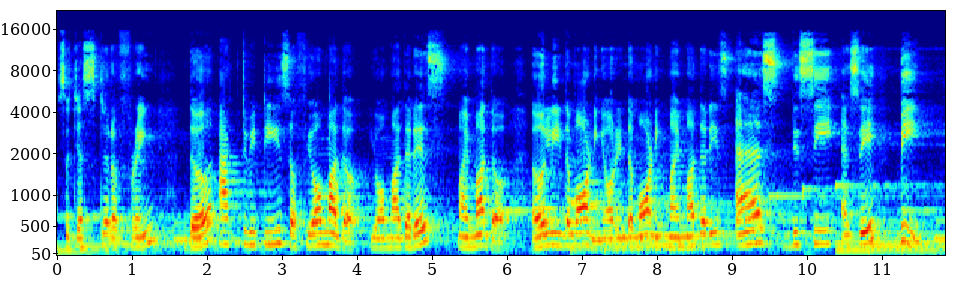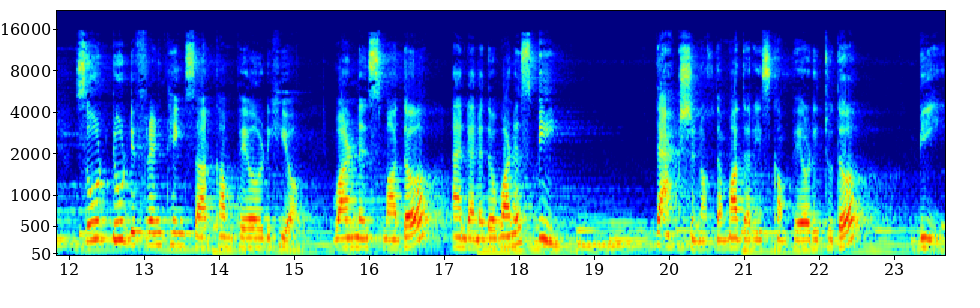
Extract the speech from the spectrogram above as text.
So, just referring the activities of your mother. Your mother is my mother. Early in the morning or in the morning, my mother is as busy as a bee. So, two different things are compared here. One is mother and another one is bee. The action of the mother is compared to the bee.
